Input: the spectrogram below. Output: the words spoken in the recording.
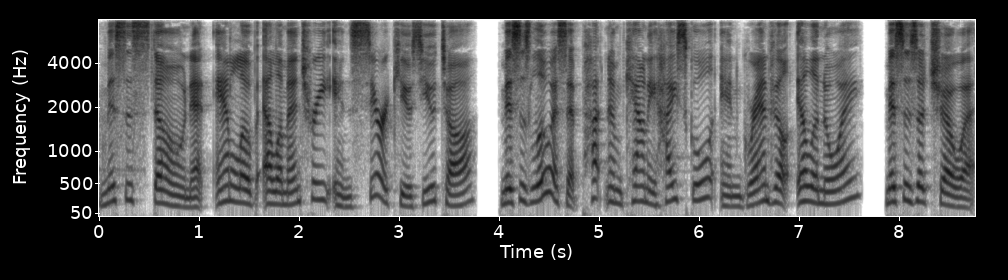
Mrs. Stone at Antelope Elementary in Syracuse, Utah, Mrs. Lewis at Putnam County High School in Granville, Illinois, Mrs. Ochoa,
